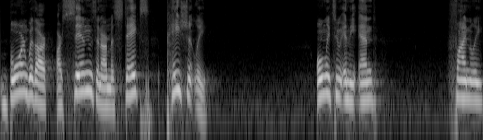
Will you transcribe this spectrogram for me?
borne with our, our sins and our mistakes patiently, only to, in the end, finally,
